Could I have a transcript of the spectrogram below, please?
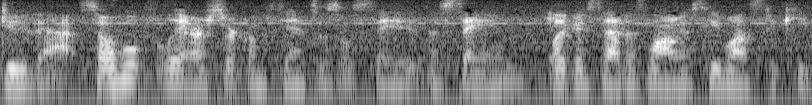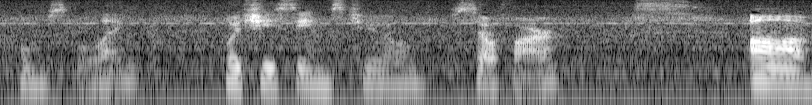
do that. So hopefully our circumstances will stay the same. Like i said as long as he wants to keep homeschooling which he seems to so far. Um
